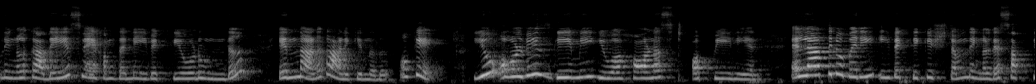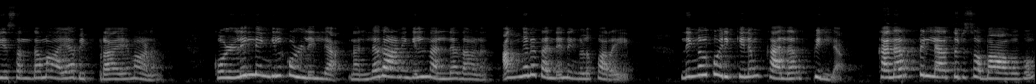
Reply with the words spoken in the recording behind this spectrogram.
നിങ്ങൾക്ക് അതേ സ്നേഹം തന്നെ ഈ വ്യക്തിയോടുണ്ട് എന്നാണ് കാണിക്കുന്നത്. Okay? You always give me your honest opinion എല്ലാത്തിനുപരി ഈ വ്യക്തിക്ക് ഇഷ്ടം നിങ്ങളുടെ സത്യസന്ധമായ അഭിപ്രായമാണ്. കൊള്ളില്ലെങ്കിൽ കൊള്ളില്ല നല്ലതാണെങ്കിൽ നല്ലതാണ്. അങ്ങനെ തന്നെ നിങ്ങൾ പറയും. നിങ്ങൾക്ക് ഒരിക്കലും കലർപ്പില്ല. കലർപ്പില്ലാത്തൊരു സ്വഭാവവും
